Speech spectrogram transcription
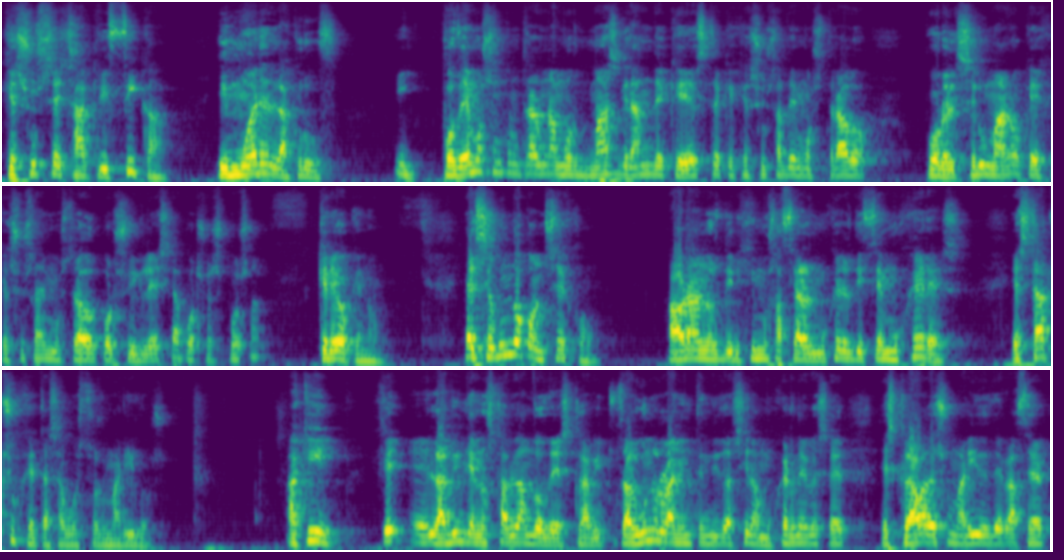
Jesús se sacrifica y muere en la cruz ¿Y podemos encontrar un amor más grande que este que Jesús ha demostrado por el ser humano, que Jesús ha demostrado por su iglesia, por su esposa? Creo que no. El segundo consejo, ahora nos dirigimos hacia las mujeres, dice, mujeres, estad sujetas a vuestros maridos. Aquí que eh, la Biblia no está hablando de esclavitud. Algunos lo han entendido así, la mujer debe ser esclava de su marido y debe hacer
